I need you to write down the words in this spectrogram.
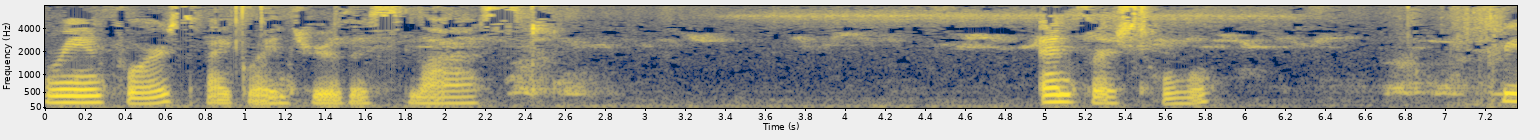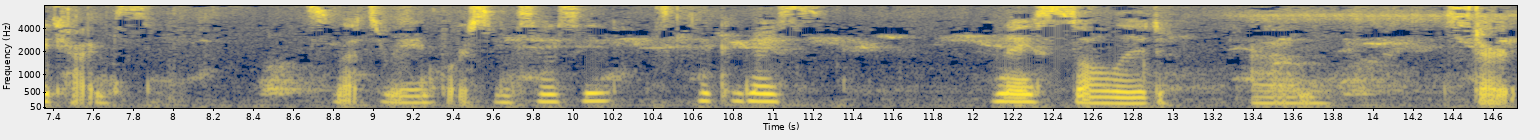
reinforce by going through this last and first hole three times. That's reinforcing. So see, it's like a nice, nice solid um, start.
